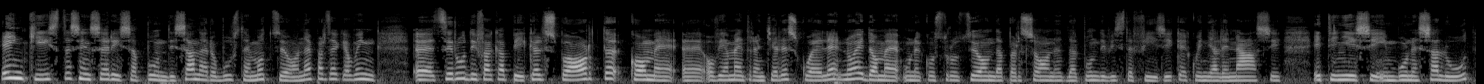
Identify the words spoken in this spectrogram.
E in questo si inserisce appunto di sana e robusta emozione, perché eh, Zirudi fa capire che il sport, come eh, ovviamente anche le scuole, noi abbiamo una costruzione da persone dal punto di vista fisico, quindi allenarsi e tenersi in buona salute,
